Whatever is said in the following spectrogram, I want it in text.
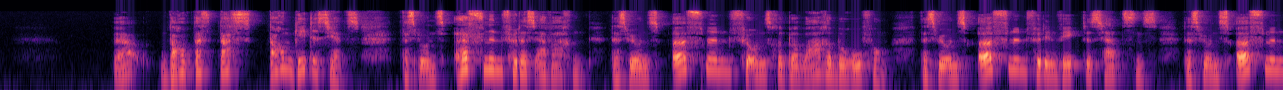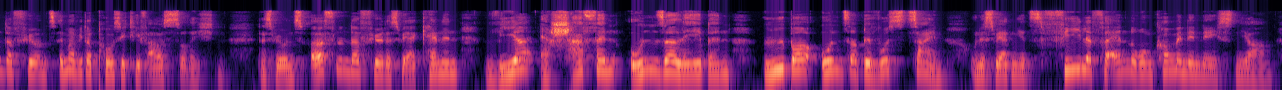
Ja, darum, das, das, darum geht es jetzt, dass wir uns öffnen für das Erwachen, dass wir uns öffnen für unsere wahre Berufung, dass wir uns öffnen für den Weg des Herzens, dass wir uns öffnen dafür, uns immer wieder positiv auszurichten, dass wir uns öffnen dafür, dass wir erkennen, wir erschaffen unser Leben über unser Bewusstsein. Und es werden jetzt viele Veränderungen kommen in den nächsten Jahren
